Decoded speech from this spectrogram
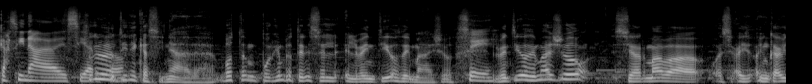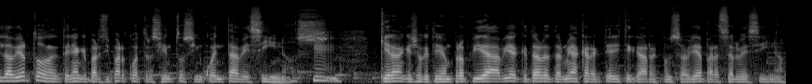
casi nada de Yo cierto. creo que no tiene casi nada. Vos, por ejemplo, tenés el, el 22 de mayo. Sí. El 22 de mayo se armaba, hay un cabildo abierto donde tenían que participar 450 vecinos, Mm. Que eran aquellos que tenían propiedad, había que tener determinadas características de responsabilidad para ser vecino.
